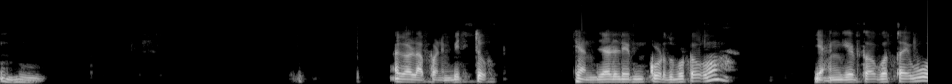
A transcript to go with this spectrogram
ಹ್ಮ್. ಅಗಳ ಪಣ್ಣಿ ಬಿತ್ತು. ಚಂದ ಎಳ್ನೀರ್ನ ಕುಡ್ದ್ಬಿಟ್ಟು ಹೆಂಗಿರ್ತಾವ ಗೊತ್ತಾ ಇವು?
